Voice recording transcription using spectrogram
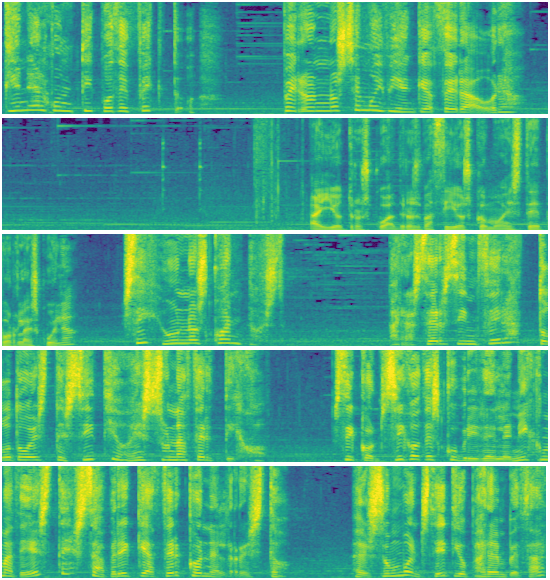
tiene algún tipo de efecto, pero no sé muy bien qué hacer ahora. ¿Hay otros cuadros vacíos como este por la escuela? Sí, unos cuantos. Para ser sincera, todo este sitio es un acertijo. Si consigo descubrir el enigma de este, sabré qué hacer con el resto. Es un buen sitio para empezar.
